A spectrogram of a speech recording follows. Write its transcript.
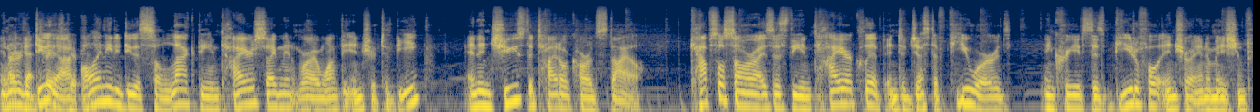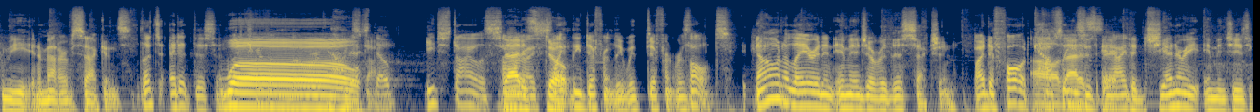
In like order to do that, all I need to do is select the entire segment where I want the intro to be, and then choose the title card style. Capsule summarizes the entire clip into just a few words and creates this beautiful intro animation for me in a matter of seconds. Let's edit this. And Whoa! Each style is summarized slightly differently with different results. Now I want to layer in an image over this section. By default, oh, Capsule oh, uses AI to generate images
